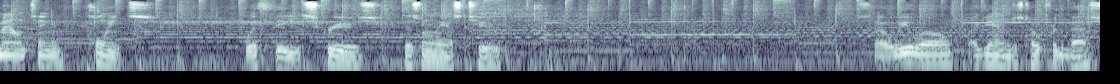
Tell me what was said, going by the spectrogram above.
mounting points with the screws. This one only has two. So we will, again, just hope for the best.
